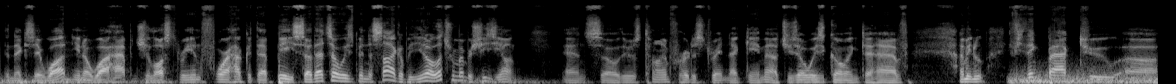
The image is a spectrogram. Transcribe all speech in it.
the next day, what? You know what happened? She lost three and four. How could that be? So that's always been the saga. But you know, let's remember she's young. And so there's time for her to straighten that game out. She's always going to have. I mean, if you think back to uh,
